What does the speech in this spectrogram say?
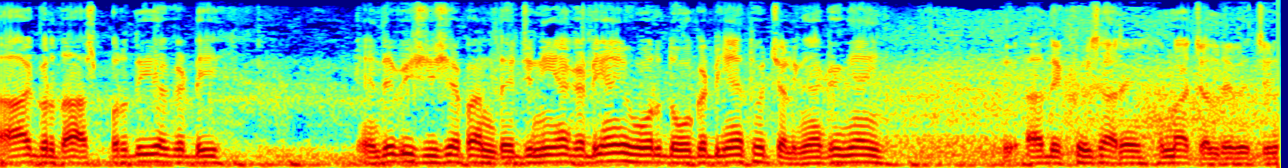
ਆ ਗੁਰਦਾਸਪੁਰ ਦੀ ਆ ਗੱਡੀ, ਇਹਦੇ ਵੀ ਸ਼ੀਸ਼ੇ ਭੰਨਤੇ। ਜਿੰਨੀਆਂ ਗੱਡੀਆਂ ਸੀ ਹੋਰ ਦੋ ਗੱਡੀਆਂ ਇੱਥੋਂ ਚਲੀਆਂ ਗਈਆਂ ਜੀ। ਤੇ ਆ ਦੇਖੋ ਜੀ ਸਾਰੇ ਹਿਮਾਚਲ ਦੇ ਵਿੱਚ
